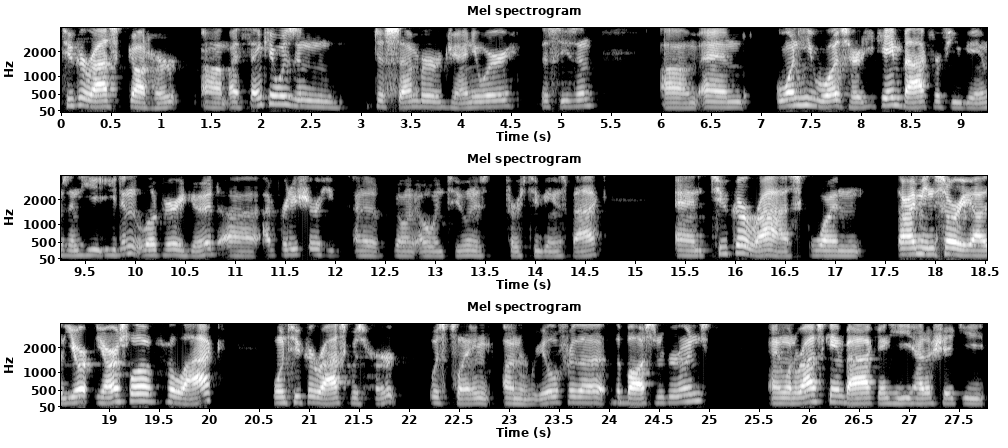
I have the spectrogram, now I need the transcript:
Tuukka Rask got hurt. Um, I think it was in December, January this season. Um, and when he was hurt, he came back for a few games and he, he didn't look very good. Uh, I'm pretty sure he ended up going 0 2 in his first two games back. And Tuukka Rask, when I mean, sorry, uh, Yar- Yaroslav Halak, when Tuukka Rask was hurt, was playing unreal for the the Boston Bruins. And when Rask came back and he had a shaky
